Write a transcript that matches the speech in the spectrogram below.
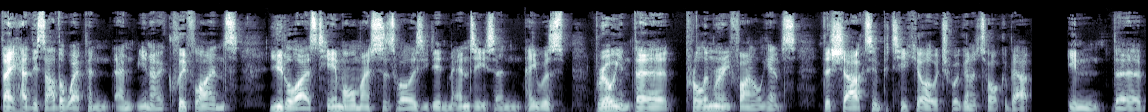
they had this other weapon. And, you know, Cliff Lyons utilized him almost as well as he did Menzies. And he was brilliant. The preliminary final against the Sharks in particular, which we're going to talk about in the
